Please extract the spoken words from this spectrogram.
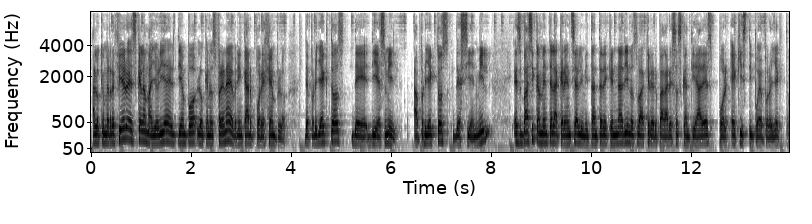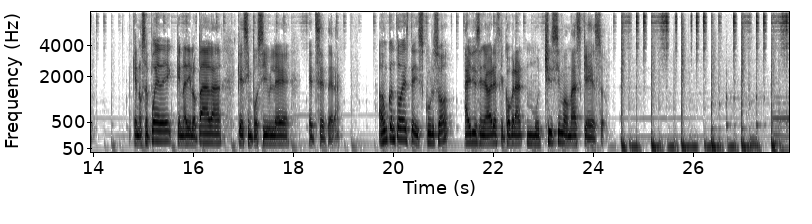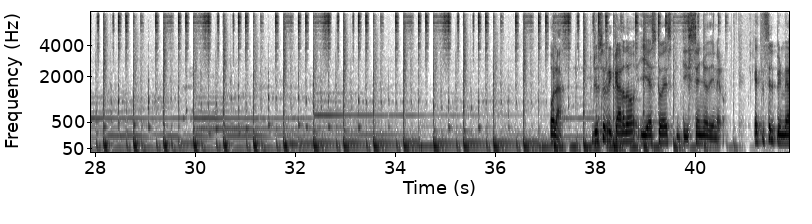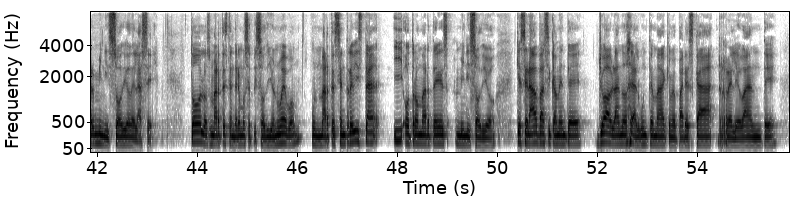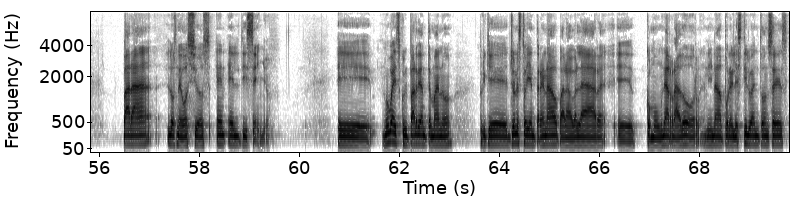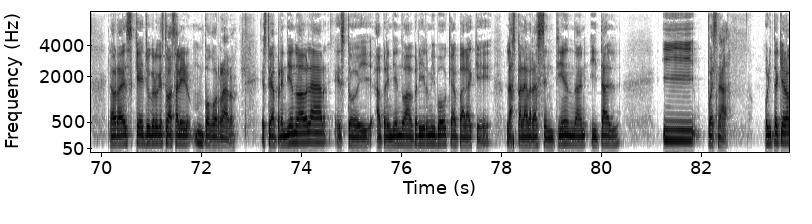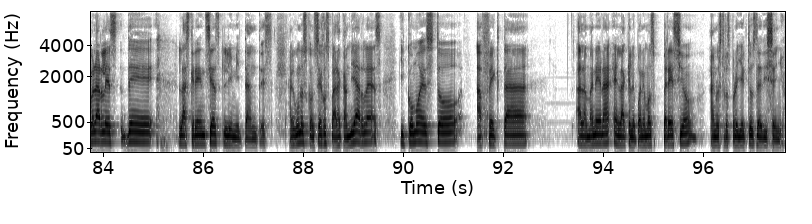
A lo que me refiero es que la mayoría del tiempo lo que nos frena de brincar, por ejemplo, de proyectos de 10.000 a proyectos de 100.000 es básicamente la creencia limitante de que nadie nos va a querer pagar esas cantidades por X tipo de proyecto. Que no se puede, que nadie lo paga, que es imposible, etc. Aún con todo este discurso, hay diseñadores que cobran muchísimo más que eso. Hola, yo soy Ricardo y esto es Diseño Dinero. Este es el primer minisodio de la serie. Todos los martes tendremos episodio nuevo, un martes entrevista y otro martes minisodio, que será básicamente yo hablando de algún tema que me parezca relevante para los negocios en el diseño. Eh, me voy a disculpar de antemano porque yo no estoy entrenado para hablar eh, como un narrador ni nada por el estilo, entonces la verdad es que yo creo que esto va a salir un poco raro. Estoy aprendiendo a hablar, estoy aprendiendo a abrir mi boca para que las palabras se entiendan y tal. Y pues nada, ahorita quiero hablarles de las creencias limitantes, algunos consejos para cambiarlas y cómo esto afecta a la manera en la que le ponemos precio a nuestros proyectos de diseño.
